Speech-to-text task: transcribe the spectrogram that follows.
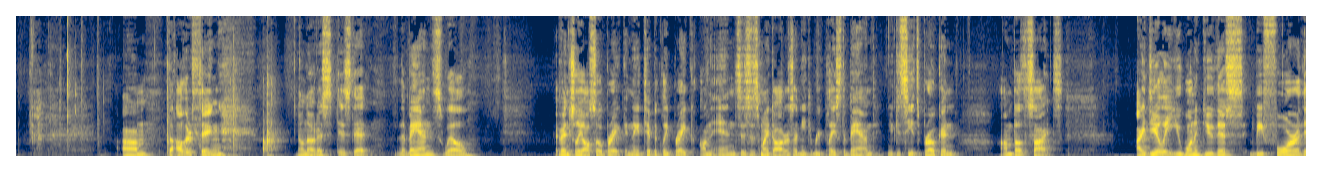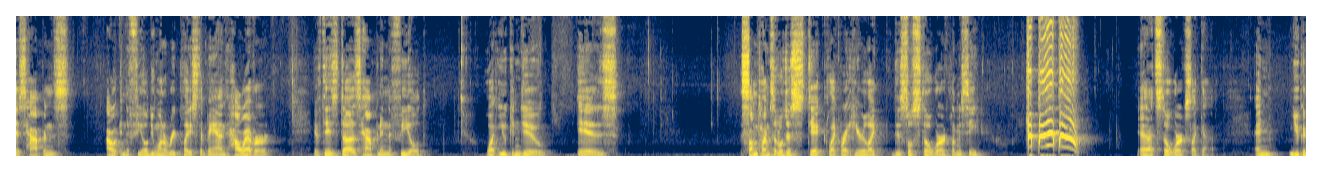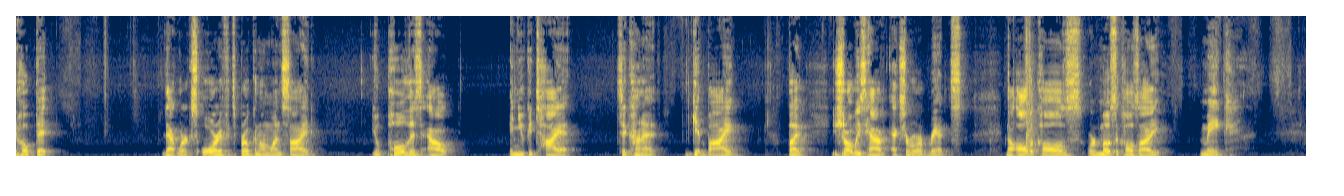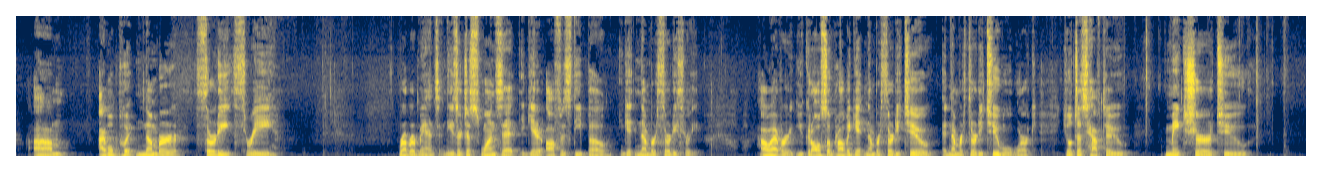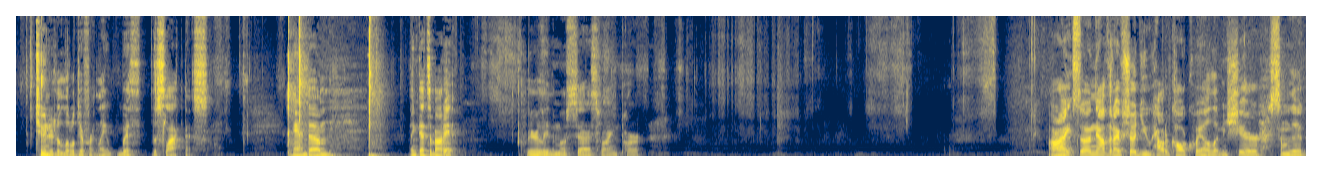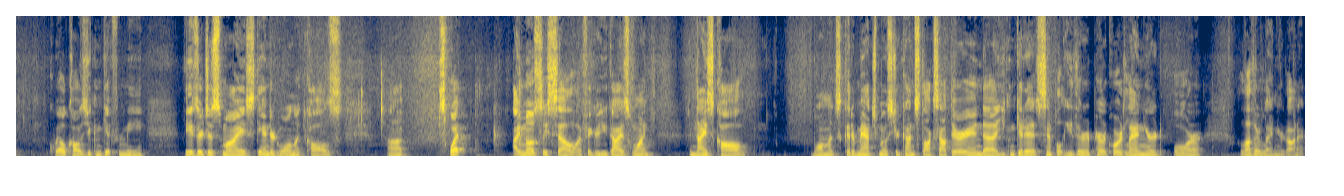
Um, the other thing you'll notice is that the bands will eventually also break and they typically break on the ends. This is my daughter's. I need to replace the band. You can see it's broken on both sides. Ideally, you want to do this before this happens out in the field. You want to replace the band. However, if this does happen in the field, what you can do is sometimes it'll just stick like right here, like this will still work. Let me see. Yeah, that still works like that. And you can hope that that works. Or if it's broken on one side, you'll pull this out and you could tie it to kind of get by. But you should always have extra rubber bands. Now, all the calls, or most of the calls I make, um, I will put number 33 rubber bands in. These are just ones that you get at Office Depot. You get number 33. However, you could also probably get number 32, and number 32 will work. You'll just have to make sure to tune it a little differently with the slackness. And um, I think that's about it. Clearly the most satisfying part. All right, so now that I've showed you how to call quail, let me share some of the quail calls you can get from me. These are just my standard walnut calls. Uh, it's what I mostly sell. I figure you guys want a nice call. Walnut's gonna match most of your gun stocks out there and uh, you can get a simple either paracord lanyard or leather lanyard on it.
